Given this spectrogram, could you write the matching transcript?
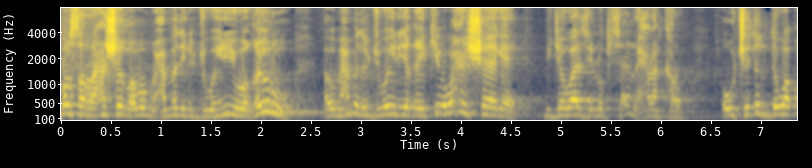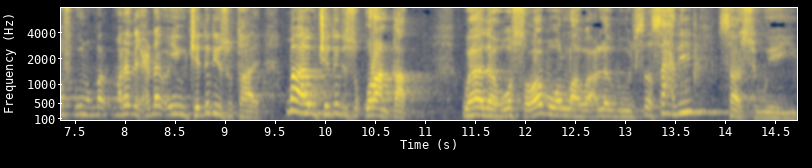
bal saraxa sheekhu abu muxamedin aljuwayniyu wakayruhu abu maxamed aljuwayni iyo kayrkiiba waxay sheegeen bijawaazi lubsa in la xidhan karo. Oo ujeeddadu de waa qofku inuu maradii xidha ayay ujeeddadiisu tahay. Ma aha ujeeddadiisu qur'aan qaad wahada huwa asawaabu wallahu aclam buu yihi sida saxdii saas weeye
